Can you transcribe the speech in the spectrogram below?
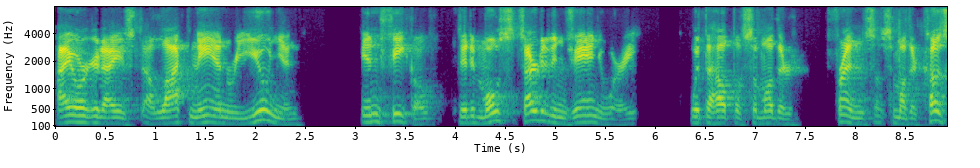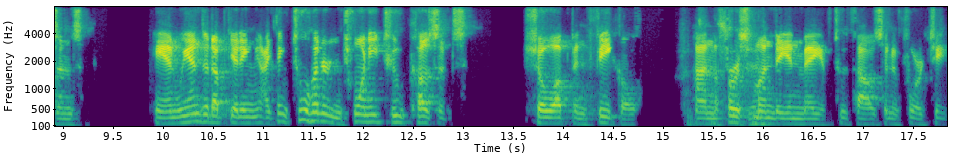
I organized a Loughnane reunion in Feakle. Did it most started in January with the help of some other friends, some other cousins, and we ended up getting, I think, 222 cousins show up in Feakle on the first yeah. Monday in May of 2014.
